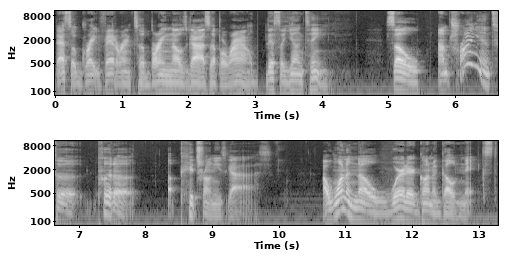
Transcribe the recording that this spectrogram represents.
That's a great veteran to bring those guys up around. That's a young team. So I'm trying to put a a picture on these guys. I want to know where they're gonna go next.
